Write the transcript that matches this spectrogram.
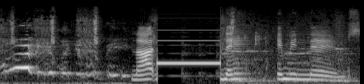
Why are you looking? Not naming names.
